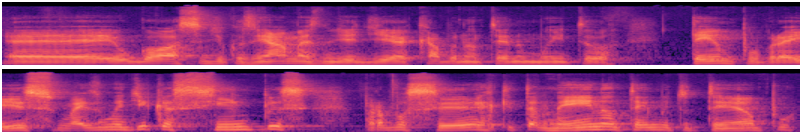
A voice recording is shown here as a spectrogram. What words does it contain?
É, eu gosto de cozinhar, mas no dia a dia acabo não tendo muito tempo para isso, mas uma dica simples para você que também não tem muito tempo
